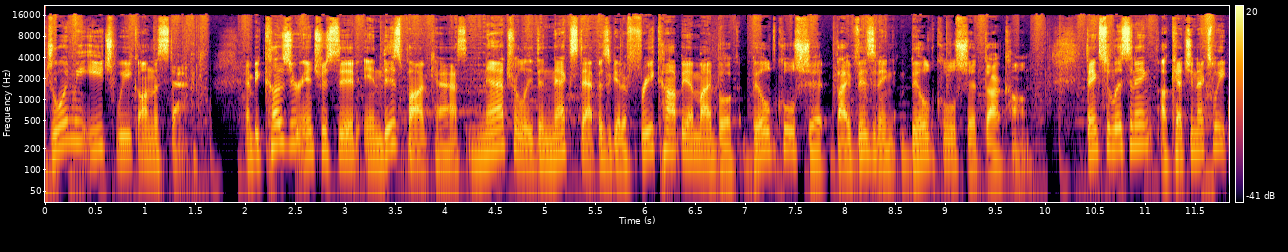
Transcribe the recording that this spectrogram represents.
Join me each week on The Stack And because you're interested in this podcast, naturally, the next step is to get a free copy of my book, Build Cool Shit, by visiting buildcoolshit.com. Thanks for listening. I'll catch you next week.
